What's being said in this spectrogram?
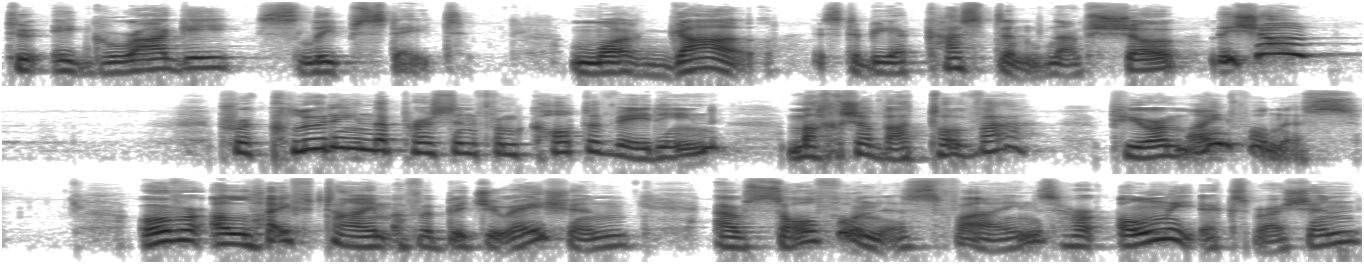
to a groggy sleep state. Morgal is to be accustomed, napsho lishon, precluding the person from cultivating machshavatova, pure mindfulness. Over a lifetime of habituation, our soulfulness finds her only expression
